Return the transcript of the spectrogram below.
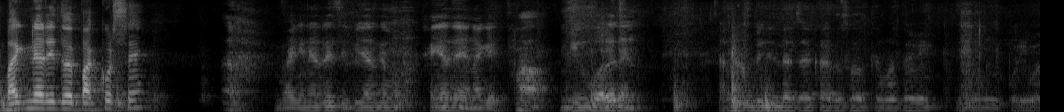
বাইক নিয়ে হৃদয় পাক করছে। ভাগিনার রেসিপি আজকে খাইয়া দেন আগে। হ্যাঁ। ভিউ ভরে দেন। আলহামদুলিল্লাহ জাকাত সলাতের মাধ্যমে এই পরিবার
